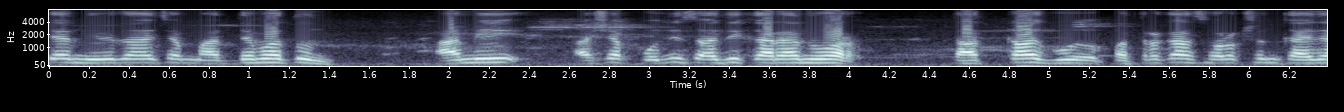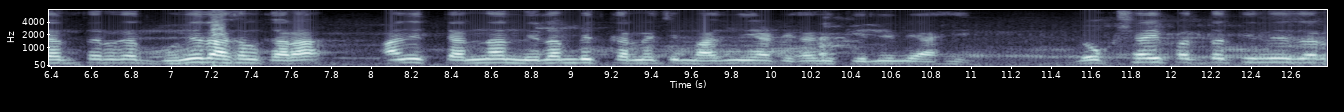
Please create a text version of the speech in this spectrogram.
त्या निवेदनाच्या माध्यमातून आम्ही अशा पोलीस अधिकाऱ्यांवर तात्काळ गु पत्रकार संरक्षण कायद्याअंतर्गत गुन्हे दाखल करा आणि त्यांना निलंबित करण्याची मागणी या ठिकाणी केलेली आहे. लोकशाही पद्धतीने जर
